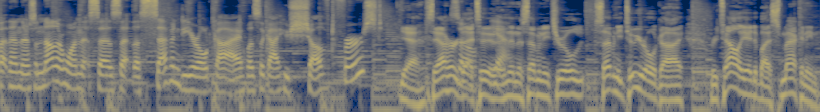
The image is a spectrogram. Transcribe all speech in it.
But then there's another one that says that the 70 year old guy was the guy who shoved first. Yeah. See, I heard So, that too. yeah. And then the 72 year old 72 year old guy retaliated by smacking him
